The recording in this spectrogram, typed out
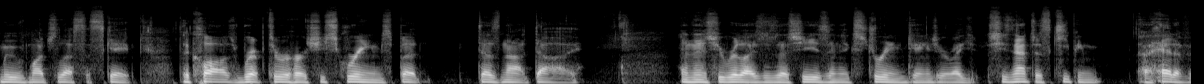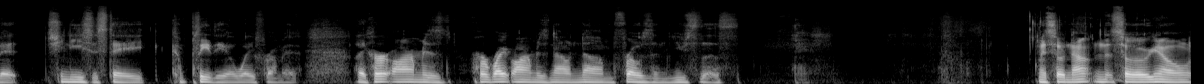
move, much less escape. The claws rip through her. She screams, but does not die. And then she realizes that she is in extreme danger. Like, she's not just keeping ahead of it, she needs to stay completely away from it. Like, her arm is, her right arm is now numb, frozen, useless. And so now, so, you know,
